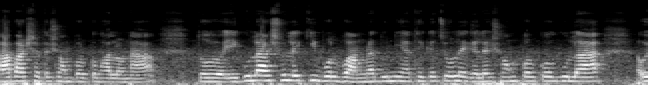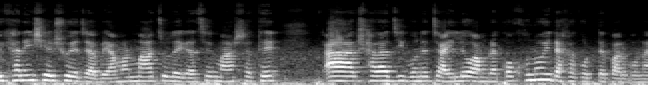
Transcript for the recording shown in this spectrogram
বাবার সাথে সম্পর্ক ভালো না। তো এগুলো আসলে কি বলব আমরা দুনিয়া থেকে চলে গেলে সম্পর্কগুলা ওইখানেই শেষ হয়ে যাবে। আমার মা চলে গেছে মার সাথে। আর সারা জীবনে চাইলেও আমরা কখনোই দেখা করতে পারব না,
